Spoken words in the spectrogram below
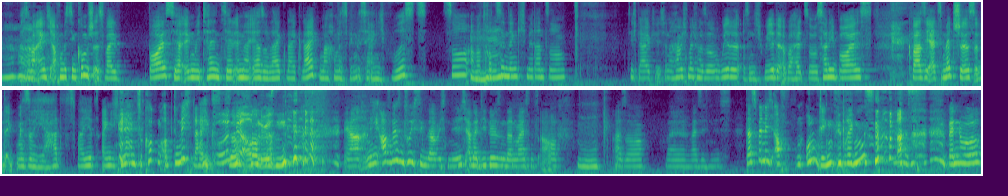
Aha. Was aber eigentlich auch ein bisschen komisch ist, weil Boys ja irgendwie tendenziell immer eher so like, like, like machen. Deswegen ist ja eigentlich Wurst so, aber mhm. trotzdem denke ich mir dann so, dich like ich. Und dann habe ich manchmal so weirde, also nicht weirde, aber halt so Sunny Boys quasi als Matches und denke mir so, ja, das war jetzt eigentlich nur, um zu gucken, ob du mich likest. Und so. wir auflösen. ja, nee, auflösen tue ich sie, glaube ich, nicht, aber die lösen dann meistens auf. Mhm. Also, weil, weiß ich nicht. Das finde ich auch ein Unding übrigens. Was? Wenn du ein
